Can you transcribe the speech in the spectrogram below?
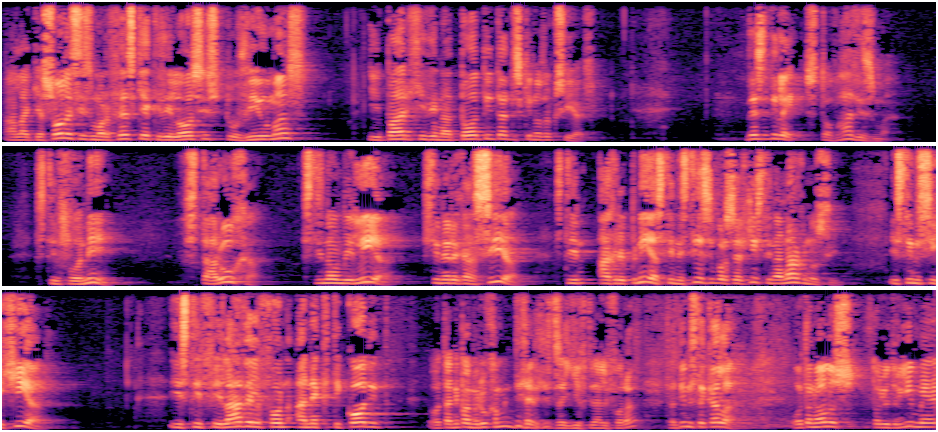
αλλά και σε όλες τις μορφές και εκδηλώσεις του βίου μας υπάρχει δυνατότητα της κοινοδοξίας. Δέστε τι λέει, στο βάδισμα, στη φωνή, στα ρούχα, στην ομιλία, στην εργασία, στην αγρυπνία, στην εστίαση προσευχή, στην ανάγνωση, στην ησυχία, στη φιλάδελφον ανεκτικότητα. Όταν είπαμε ρούχα, μην την έρχεται σαν γύφτη την άλλη φορά, θα δίνεστε καλά. Όταν ο άλλος το λειτουργεί με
